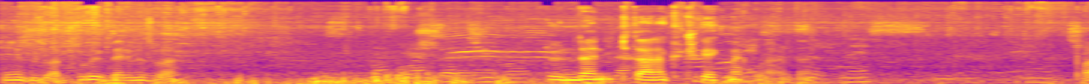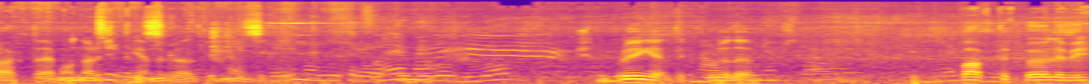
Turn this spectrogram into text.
şeyimiz var, pul biberimiz var. Dünden iki tane küçük ekmek vardı. Parkta hem onlar için hem de biraz dinlendik. Şimdi buraya geldik. Burada baktık böyle bir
